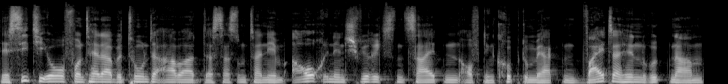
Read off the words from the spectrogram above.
Der CTO von Tether betonte aber, dass das Unternehmen auch in den schwierigsten Zeiten auf den Kryptomärkten weiterhin Rücknahmen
